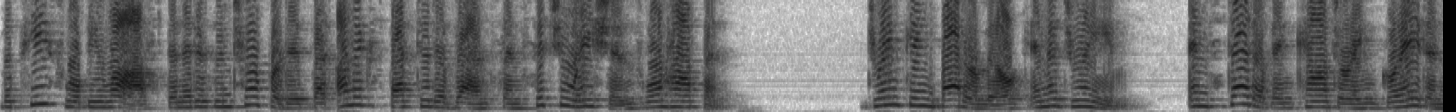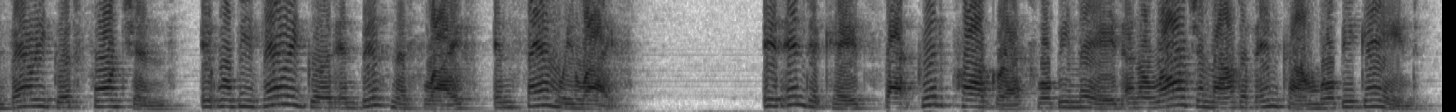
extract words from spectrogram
The peace will be lost and it is interpreted that unexpected events and situations will happen. Drinking buttermilk in a dream. Instead of encountering great and very good fortunes, it will be very good in business life, in family life. It indicates that good progress will be made and a large amount of income will be gained.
